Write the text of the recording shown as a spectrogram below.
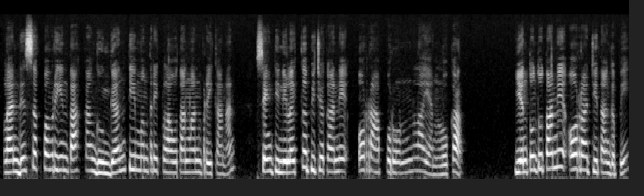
lan desek pemerintah kanggo ganti Menteri Kelautan lan Perikanan sing dinilai kebijakane ora pro nelayan lokal. Yen tuntutane ora ditanggepi,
